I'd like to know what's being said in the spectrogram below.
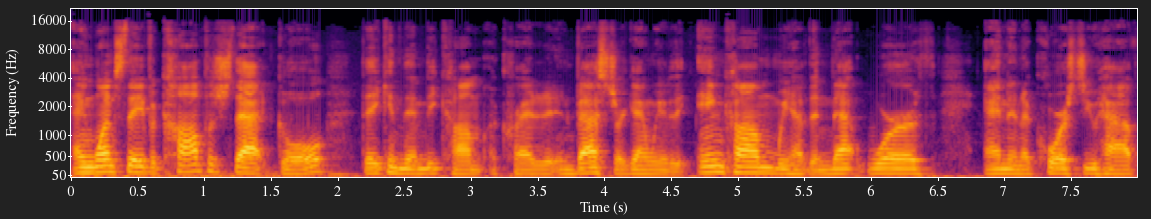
And once they've accomplished that goal, they can then become accredited investor. Again, we have the income, we have the net worth, and then, of course, you have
